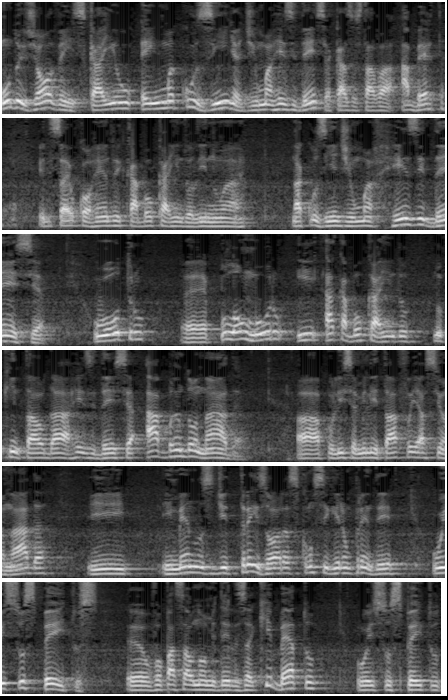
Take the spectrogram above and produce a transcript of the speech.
Um dos jovens caiu em uma cozinha de uma residência, a casa estava aberta. Ele saiu correndo e acabou caindo ali numa, na cozinha de uma residência. O outro é, pulou um muro e acabou caindo no quintal da residência abandonada a polícia militar foi acionada e em menos de três horas conseguiram prender os suspeitos. Eu vou passar o nome deles aqui, Beto, os suspeitos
